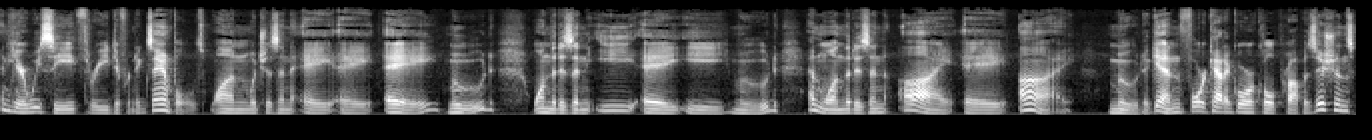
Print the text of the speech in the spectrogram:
And here we see three different examples one which is an AAA mood, one that is an EAE mood, and one that is an IAI mood. Again, four categorical propositions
